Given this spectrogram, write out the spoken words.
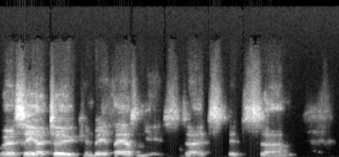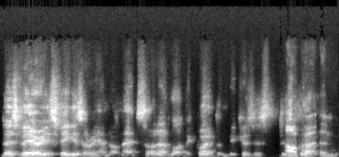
whereas CO2 can be a thousand years. So it's it's um, there's various figures around on that, so I don't like to quote them because it's. I'll quote them.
